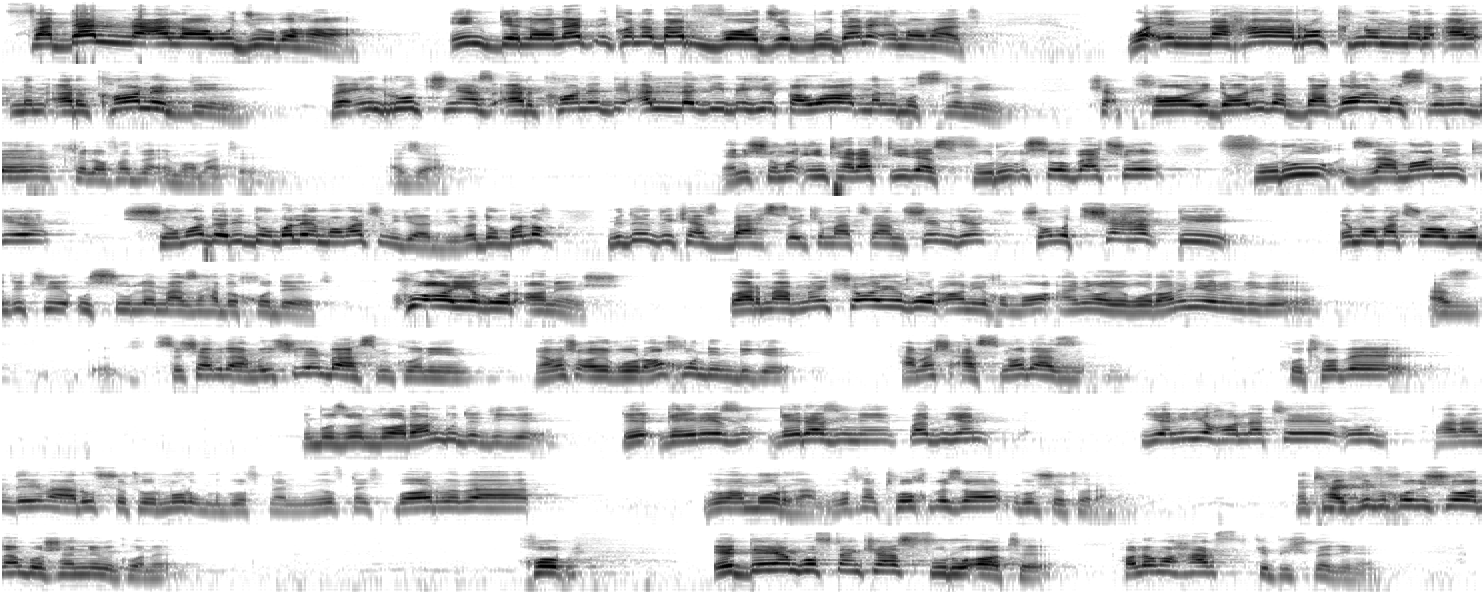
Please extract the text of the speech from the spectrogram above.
فدل علی وجوبها. این دلالت می‌کنه بر واجب بودن امامت. و انها رکن من ارکان الدین. و این رکنی از ارکان دین الذی بهی قوام المسلمین. که پایداری و بقای مسلمین به خلافت و امامته. عجب. یعنی شما این طرف دید از فروع صحبت شد. فروع زمانی که شما دارید دنبال امامت میگردی و دنبال می‌دونید که از بحثایی که مطرح میشه میگه شما با چه حقی امامت رو آوردی توی اصول مذهب خودت؟ کو آیه قرآنش؟ بر مبنای چه آیه قرآنی؟ خب ما همین آیه قرآنی میاریم دیگه. از سه شب در مورد چی داریم بحث می‌کنیم؟ همش آیه قرآن خوندیم دیگه. همش اسناد از کتب این بزرگواران بوده دیگه. غیر از, غیر از اینه. بعد میگن یعنی یه حالت اون پرنده معروف شطور مرغ می‌گفتن. می‌گفتن بار ببر. می‌گفت من مرغم. می‌گفتن تخ بذار. می‌گفت شطورم. یعنی تکلیف خودش رو آدم روشن نمی‌کنه. خب ایده هم گفتن که از فروعاته. حالا ما حرف که پیش مدینه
